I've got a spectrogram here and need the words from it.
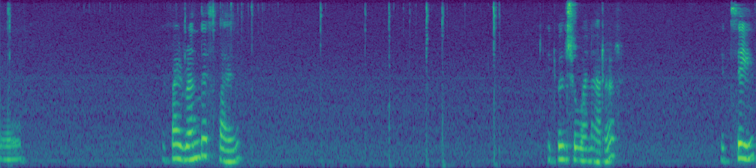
so if I run this file it will show an error. It says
